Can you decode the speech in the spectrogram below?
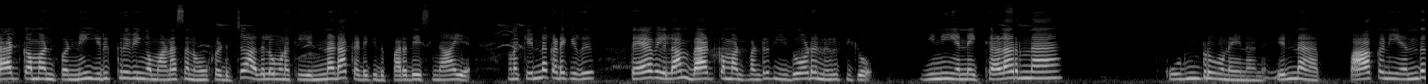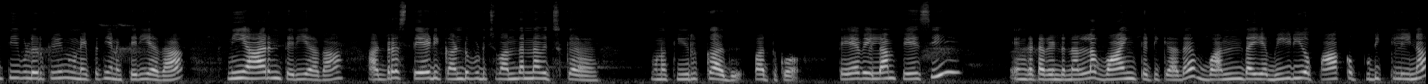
பேட் கமெண்ட் பண்ணி இருக்கிறவங்க மனசை நோக்கடிச்சு அதில் உனக்கு என்னடா கிடைக்குது? பரதேசி நாயை. உனக்கு என்ன கிடைக்குது? தேவையில்லாமல் பேட் கமெண்ட் பண்ணுறது இதோட நிறுத்திக்கோ. இனி என்னை கிளர்ன கொன்று உன்னை நான். என்ன? பார்க்க நீ எந்த தீவில் இருக்கிறீன்னு உன்னை பற்றி எனக்கு தெரியாதா? நீ யாருன்னு தெரியாதா? அட்ரஸ் தேடி கண்டுபிடிச்சி வந்தேன்னா வச்சுக்க உனக்கு இருக்காது. பார்த்துக்கோ. தேவையில்லாமல் பேசி என்கிட்ட ரெண்டு நல்லா வாங்கி கட்டிக்காத. வந்தைய வீடியோ பார்க்க பிடிக்கலினா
